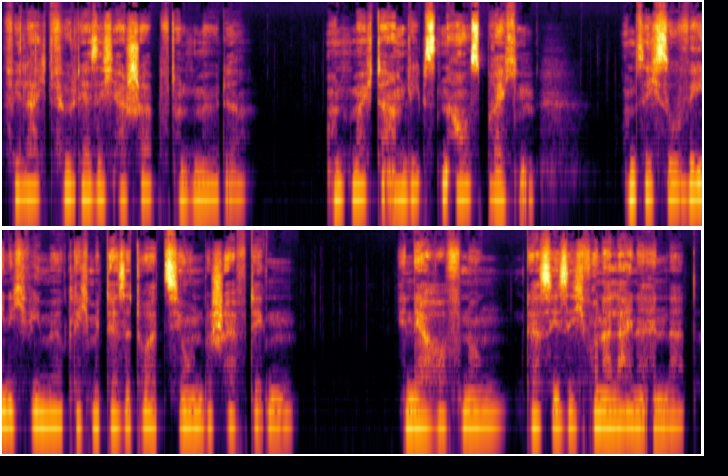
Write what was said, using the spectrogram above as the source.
Vielleicht fühlt er sich erschöpft und müde und möchte am liebsten ausbrechen und sich so wenig wie möglich mit der Situation beschäftigen, in der Hoffnung, dass sie sich von alleine ändert.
